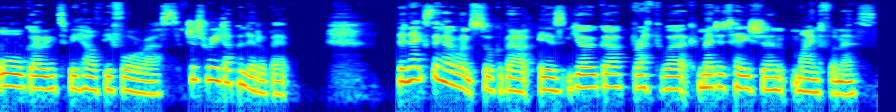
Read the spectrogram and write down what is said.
or going to be healthy for us. Just read up a little bit. The next thing I want to talk about is yoga, breathwork, meditation, mindfulness.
